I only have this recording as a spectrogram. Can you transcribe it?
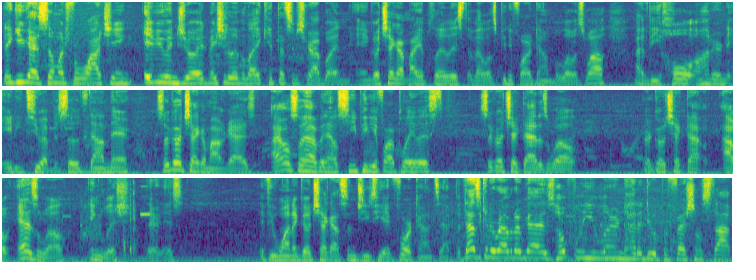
thank you guys so much for watching. If you enjoyed, make sure to leave a like, hit that subscribe button, and go check out my playlist of LSPDFR down below as well. I have the whole 182 episodes down there, so go check them out, guys. I also have an LCPDFR playlist, so go check that as well, or go check that out as well. English, there it is if you want to go check out some GTA 4 content. But that's gonna wrap it up, guys. Hopefully you learned how to do a professional stop.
